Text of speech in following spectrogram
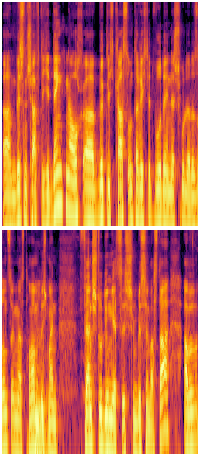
ähm, wissenschaftliche Denken auch äh, wirklich krass unterrichtet wurde in der Schule oder sonst irgendwas. Tamam, mhm. durch mein Fernstudium jetzt ist schon ein bisschen was da. Aber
